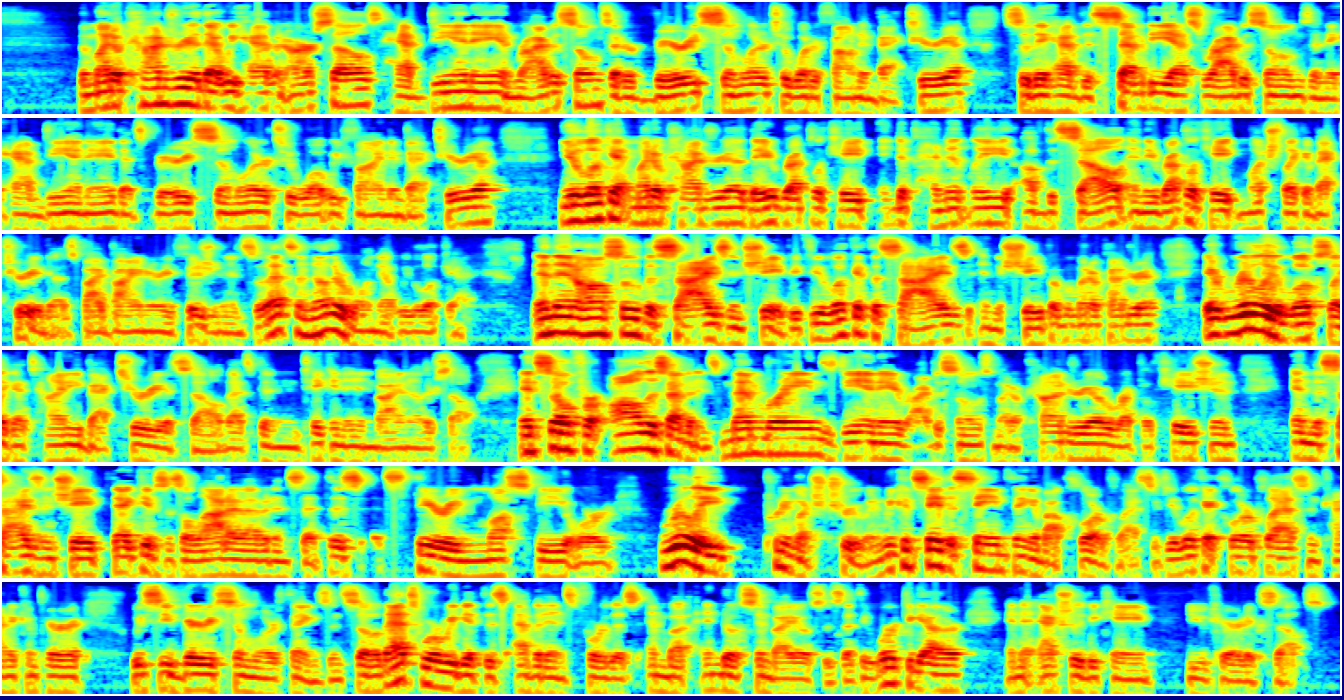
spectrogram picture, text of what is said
The mitochondria that we have in our cells have DNA and ribosomes that are very similar to what are found in bacteria. So they have the 70S ribosomes and they have DNA that's very similar to what we find in bacteria. You look at mitochondria, they replicate independently of the cell and they replicate much like a bacteria does by binary fission. And so that's another one that we look at. And then also the size and shape. If you look at the size and the shape of a mitochondria, it really looks like a tiny bacteria cell that's been taken in by another cell. And so for all this evidence, membranes, DNA, ribosomes, mitochondria, replication, and the size and shape, that gives us a lot of evidence that this theory must be or really pretty much true. And we could say the same thing about chloroplasts. If you look at chloroplasts and kind of compare it, we see very similar things. And so that's where we get this evidence for this endosymbiosis, that they work together and it actually became eukaryotic cells.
